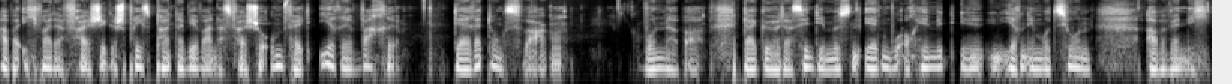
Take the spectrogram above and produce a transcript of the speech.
Aber ich war der falsche Gesprächspartner, wir waren das falsche Umfeld. Ihre Wache, der Rettungswagen, wunderbar. Da gehört das hin, die müssen irgendwo auch hin mit in, in ihren Emotionen. Aber wenn ich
